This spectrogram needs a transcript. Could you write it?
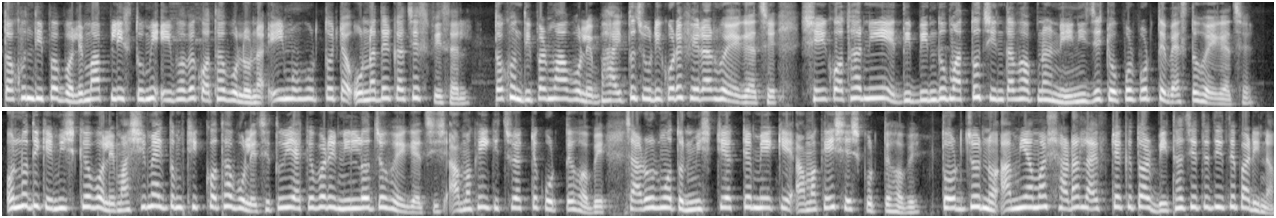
তখন দীপা বলে, মা প্লিজ তুমি এইভাবে কথা বলো না। এই মুহূর্তটা ওনাদের কাছে স্পেশাল তখন দীপার মা বলে, ভাই তো চুরি করে ফেরার হয়ে গেছে। সেই কথা নিয়ে দি- বিন্দু মাত্র চিন্তা ভাবনা নেই। নিজে টোপর পড়তে ব্যস্ত হয়ে গেছে। অন্যদিকে মিশকে বলে, মাসিমা একদম ঠিক কথা বলেছে, তুই একেবারে নির্লজ্জ হয়ে গেছিস, আমাকেই কিছু একটা করতে হবে। চারুর মতন মিষ্টি একটা মেয়েকে আমাকেই শেষ করতে হবে। তোর জন্য আমি আমার সারা লাইফটাকে তো আর বৃথা যেতে দিতে পারি না।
